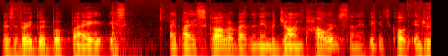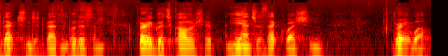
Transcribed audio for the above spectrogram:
there's a very good book by a, by a scholar by the name of John Powers, and I think it's called Introduction to Tibetan Buddhism. Very good scholarship, and he answers that question very well.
